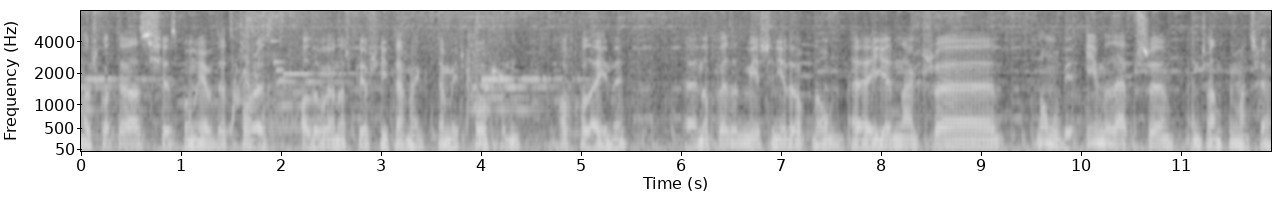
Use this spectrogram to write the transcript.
Na przykład teraz się spawnuje w Dead Forest, o, zdobyłem nasz pierwszy itemek, Damage Potion, o, kolejny. No prezent mi jeszcze nie dropnął, jednakże, no mówię, im lepszy enchanty macie,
